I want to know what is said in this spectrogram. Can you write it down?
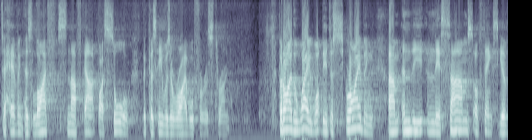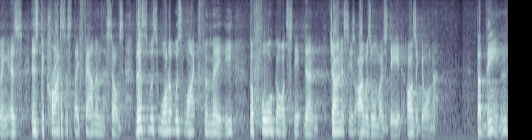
to having his life snuffed out by Saul because he was a rival for his throne. But either way, what they're describing um, in, the, in their Psalms of Thanksgiving is, is the crisis they found in themselves. This was what it was like for me before God stepped in. Jonah says, I was almost dead, I was a goner. But then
